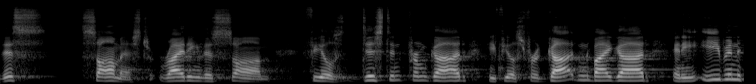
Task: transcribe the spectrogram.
This psalmist writing this psalm feels distant from God, he feels forgotten by God, and he even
